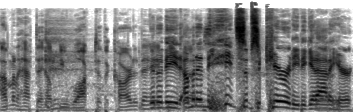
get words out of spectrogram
I'm gonna have to help you walk to the car today." I'm gonna need. I'm gonna need some security to get out of here.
